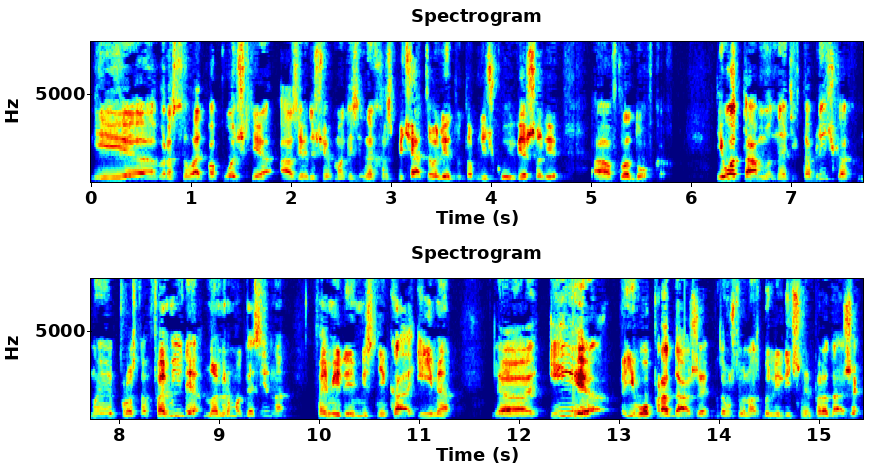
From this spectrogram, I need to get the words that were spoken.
и рассылать по почте, а заведующие в магазинах распечатывали эту табличку и вешали а, в кладовках. И вот там на этих табличках мы просто фамилия, номер магазина, фамилия мясника, имя э, и его продажи, потому что у нас были личные продажи,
